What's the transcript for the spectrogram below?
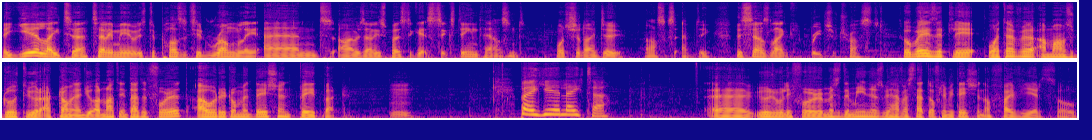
a year later, telling me it was deposited wrongly, and I was only supposed to get 16,000. What should I do? asks Abdi. This sounds like breach of trust. So basically, whatever amounts go to your account and you are not entitled for it, our recommendation pay it back. But a year later, Uh, usually for misdemeanors, we have a statute of limitation of five years. So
